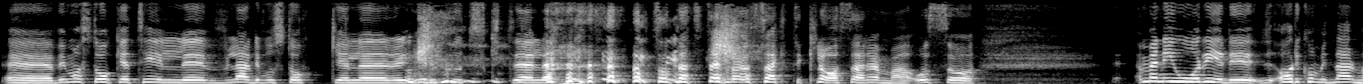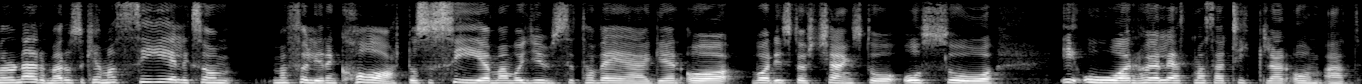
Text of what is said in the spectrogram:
Eh, vi måste åka till Vladivostok eller Irkutsk eller något sånt där ställe har jag sagt till Claes här hemma och så men i år är det, har det kommit närmare och närmare och så kan man se liksom man följer en karta och så ser man var ljuset tar vägen och var det är störst chans då och så i år har jag läst massa artiklar om att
